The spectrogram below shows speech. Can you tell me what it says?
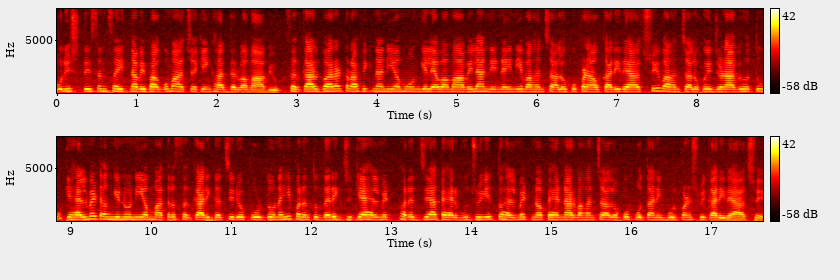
પોલીસ સ્ટેશન સહિતના વિભાગોમાં આ ચેકિંગ હાથ ધરવામાં આવ્યું. સરકાર દ્વારા ટ્રાફિકના નિયમો અંગે લેવામાં આવેલા નિર્ણયને વાહન ચાલકો પણ આવકારી રહ્યા છે. વાહન ચાલકોએ જણાવ્યું હતું કે હેલ્મેટ અંગેનો નિયમ માત્ર સરકારી કચેરીઓ પૂરતો નહીં, પરંતુ દરેક જગ્યાએ હેલ્મેટ ફરજિયાત પહેરવું જોઈએ. તો હેલ્મેટ ન પહેરનાર વાહન ચાલકો પોતાની ભૂલ પણ સ્વીકારી રહ્યા છે.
